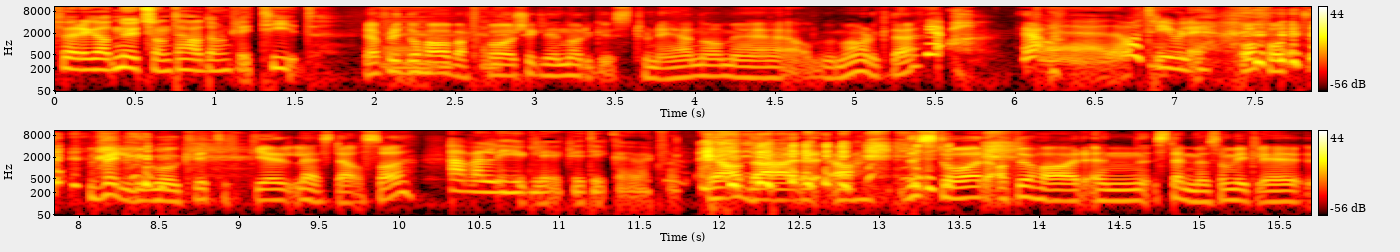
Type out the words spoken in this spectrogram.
før jeg ga den ut, sånn at jeg hadde ordentlig tid. Ja, fordi du Eh, har vært på skikkelig norgesturné nå med albumet, har du ikke det? Ja. Det, det var trivelig. Og fått veldig gode kritikker, leste jeg også. Ja, veldig hyggelige kritikker, i hvert fall. Ja, det, er, ja, det står at du har en stemme som virkelig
